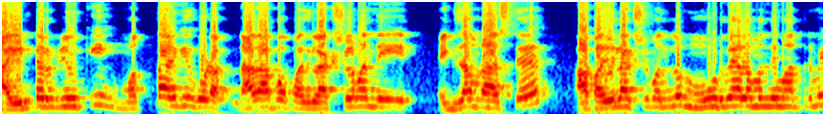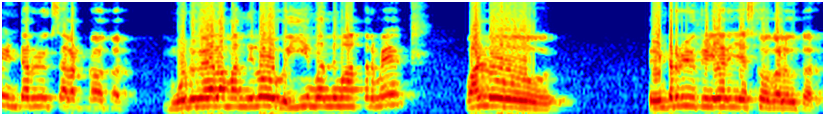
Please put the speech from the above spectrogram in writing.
ఆ ఇంటర్వ్యూకి మొత్తానికి కూడా దాదాపు పది లక్షల మంది ఎగ్జామ్ రాస్తే ఆ పది లక్షల మందిలో మూడు వేల మంది మాత్రమే ఇంటర్వ్యూకి సెలెక్ట్ అవుతారు. మూడు వేల మందిలో వెయ్యి మంది మాత్రమే వాళ్ళు ఇంటర్వ్యూ క్లియర్ చేసుకోగలుగుతారు.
